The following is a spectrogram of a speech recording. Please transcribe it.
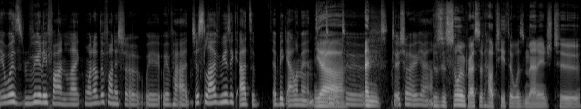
it was really fun. Like one of the funnest show we we've had. Just live music adds a, a big element. Yeah, To, to, and to a show. Yeah. it was just so impressive how Teether was managed to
